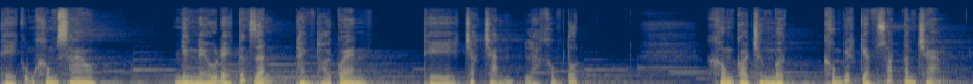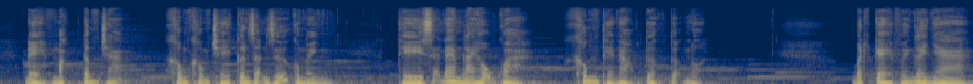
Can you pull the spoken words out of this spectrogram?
thì cũng không sao, nhưng nếu để tức giận thành thói quen thì chắc chắn là không tốt không có chừng mực, không biết kiểm soát tâm trạng, để mặc tâm trạng, không khống chế cơn giận dữ của mình, thì sẽ đem lại hậu quả không thể nào tưởng tượng nổi. Bất kể với người nhà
